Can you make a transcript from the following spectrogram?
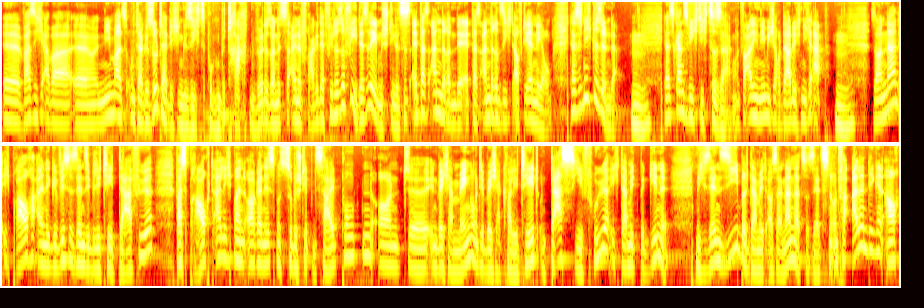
äh, was ich aber äh, niemals unter gesundheitlichen Gesichtspunkten betrachten würde, sondern es ist eine Frage der Philosophie, des Lebensstils, des etwas anderen, der etwas anderen Sicht auf die Ernährung. Das ist nicht gesünder. Das ist ganz wichtig zu sagen. Und vor allen Dingen nehme ich auch dadurch nicht ab, sondern ich brauche eine gewisse Sensibilität dafür, was braucht eigentlich mein Organismus zu bestimmten Zeitpunkten und äh, in welcher Menge und in welcher Qualität. Und das, je früher ich damit beginne, mich sensibel damit auseinanderzusetzen und vor allen Dingen auch,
